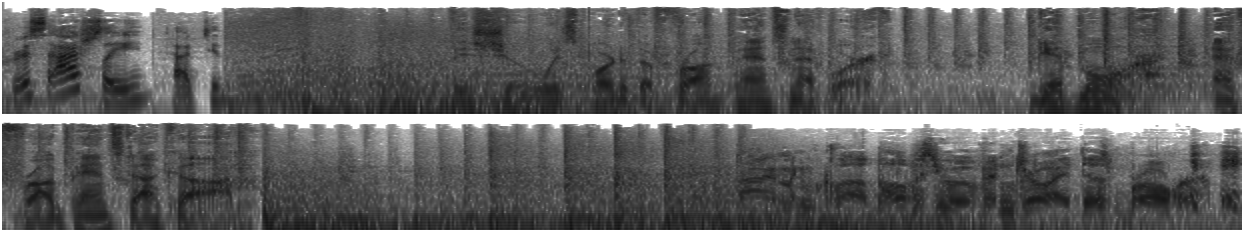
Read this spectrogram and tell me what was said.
Chris Ashley. Talk to you then. This show is part of the Frog Pants Network. Get more at frogpants.com. Diamond Club hopes you have enjoyed this program.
